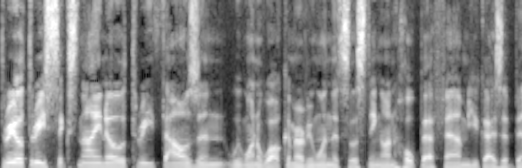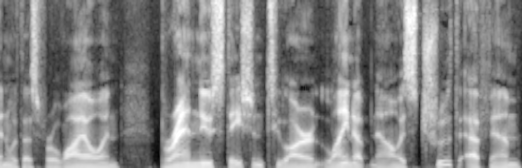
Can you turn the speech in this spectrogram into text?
303 690 3000. We want to welcome everyone that's listening on Hope FM. You guys have been with us for a while, and brand new station to our lineup now is Truth FM,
